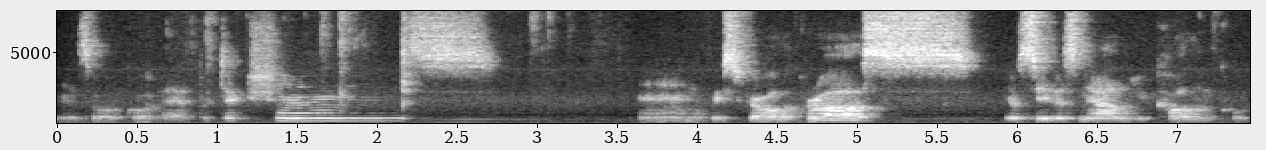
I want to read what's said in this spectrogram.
It's all called add predictions. And if we scroll across, you'll see this now new column called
